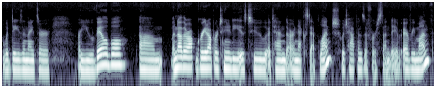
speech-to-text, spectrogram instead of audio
what days and nights are are you available. Um, another op- great opportunity is to attend our next step lunch, which happens the first Sunday of every month.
